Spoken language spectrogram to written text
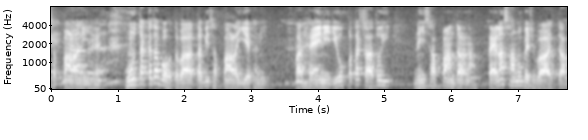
ਸੱਪਾਂ ਵਾਲਾ ਨਹੀਂ ਹੈ। ਹੁਣ ਤੱਕ ਤਾਂ ਬਹੁਤ ਵਾਰ ਤਾਂ ਵੀ ਸੱਪਾਂ ਵਾਲਾ ਹੀ ਹੈ ਖਣੀ ਪਰ ਹੈ ਨਹੀਂ ਜੀ ਉਹ ਪਤਾ ਕਾਹਤੋਂ ਹੀ? ਨਹੀਂ ਸੱਪ ਆਂਦਾ ਨਾ। ਪਹਿਲਾਂ ਸਾਨੂੰ ਵਿਸ਼ਵਾਸ ਤਾਂ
